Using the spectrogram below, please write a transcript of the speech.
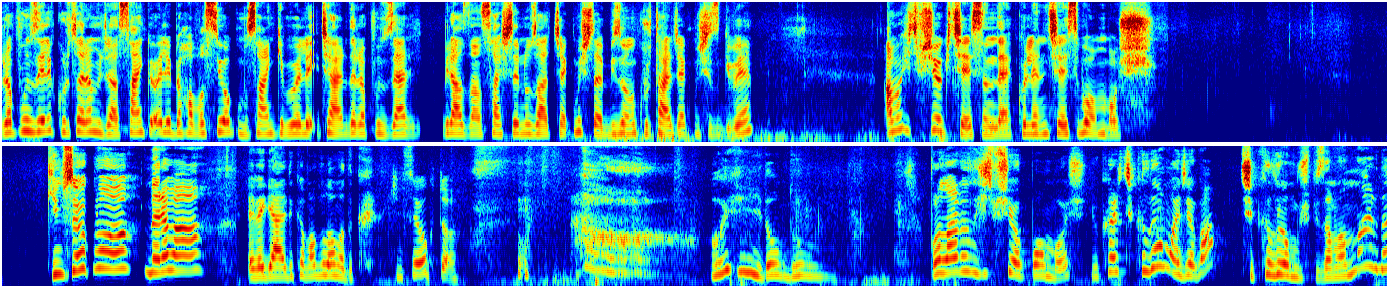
Rapunzel'i kurtaramayacağız. Sanki öyle bir havası yok mu? Sanki böyle içeride Rapunzel birazdan saçlarını uzatacakmış da biz onu kurtaracakmışız gibi. Ama hiçbir şey yok içerisinde. Kulenin içerisi bomboş. Kimse yok mu? Merhaba. Eve geldik ama bulamadık. Kimse yoktu. Ay dondum. Buralarda da hiçbir şey yok bomboş. Yukarı çıkılıyor mu acaba? Çıkılıyormuş bir zamanlar da.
